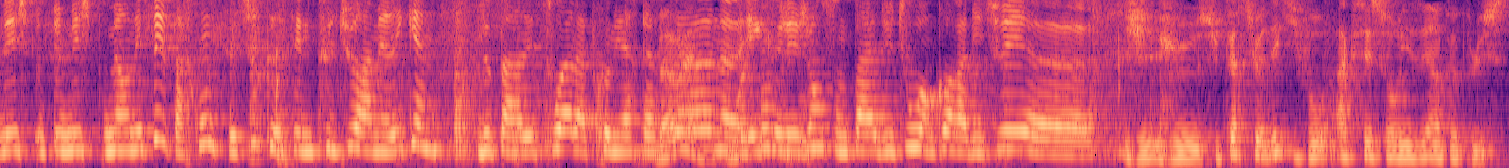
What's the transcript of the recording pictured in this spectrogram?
mais, je- mais, je- mais en effet, par contre, c'est sûr que c'est une culture américaine de parler de soi à la première personne Bah Moi, je et que les faut- gens sont pas du tout encore habitués. euh, Je suis persuadé qu'il faut accessoriser un peu plus.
